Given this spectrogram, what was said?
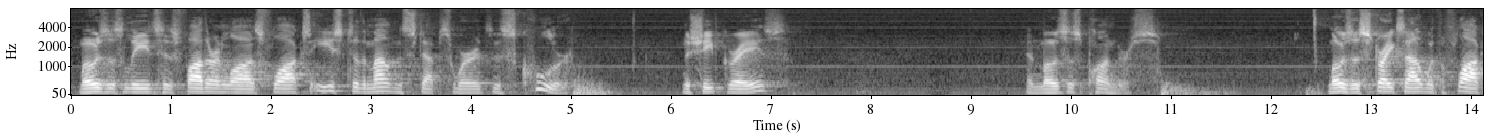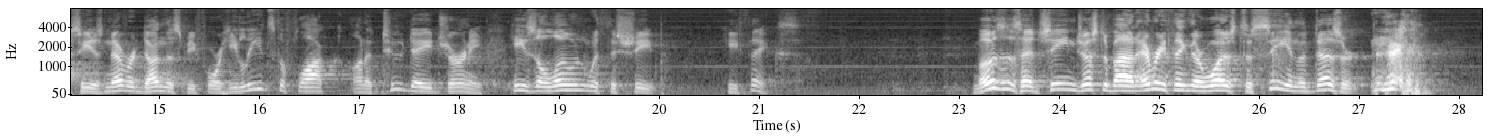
Moses leads his father in law's flocks east to the mountain steps where it is cooler. The sheep graze, and Moses ponders. Moses strikes out with the flocks. He has never done this before. He leads the flock on a two day journey. He's alone with the sheep, he thinks. Moses had seen just about everything there was to see in the desert.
